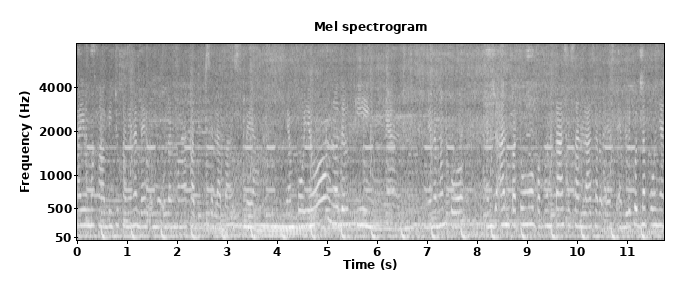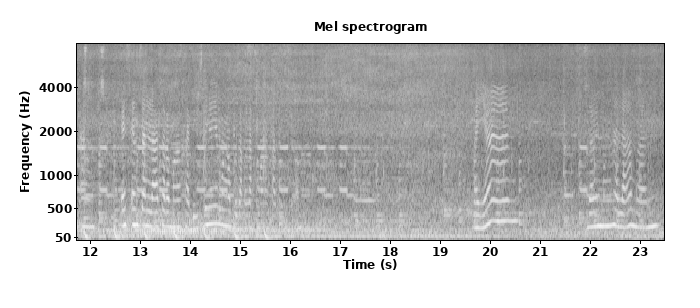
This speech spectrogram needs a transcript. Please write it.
Tayo makabidyo kanina dahil umuulan mga kababes sa labas. Kaya yan po yung Noodle King. Yan. Yan naman po ang daan patungo papunta sa San Lazaro SM. Likod na po niyan ang SM San Lazaro mga kabis. Tingnan yung mga bulaklak mga kabis. Oh. Ayan. Dami mga halaman.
